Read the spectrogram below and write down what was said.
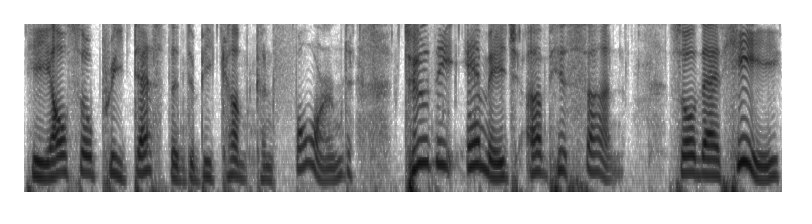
he also predestined to become conformed to the image of his Son, so that he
